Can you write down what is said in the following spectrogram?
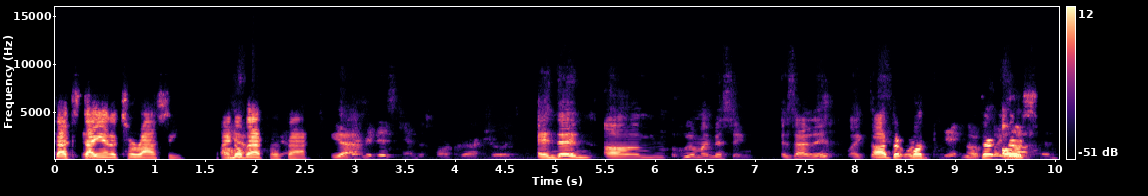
That's Yeah. Diana Taurasi. I know Yeah. that for a Yeah. fact. yeah Maybe it is Candace Parker actually. And then um who am I missing? Is that it? Like the Uh, there, well, Yeah, oh, There- Klay there's- Thompson.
